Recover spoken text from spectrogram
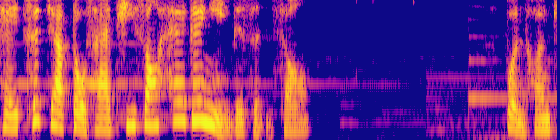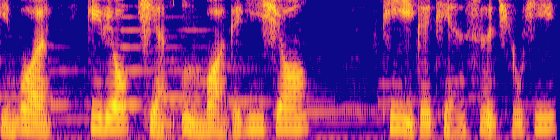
系直接倒在地上黑个人的身上。本段经文记录前五万的异象，第一个天使就去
